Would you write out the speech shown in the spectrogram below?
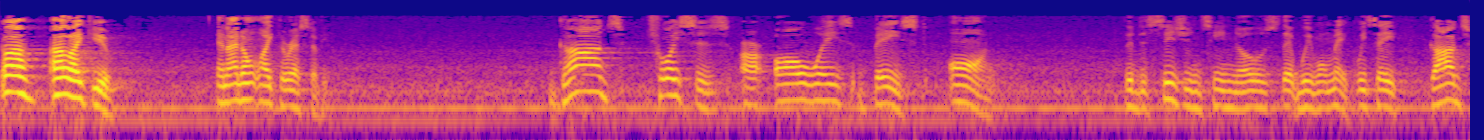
Well, I like you, and I don't like the rest of you. God's choices are always based on the decisions He knows that we will make. We say, God's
